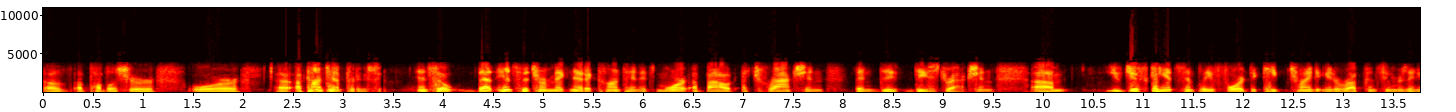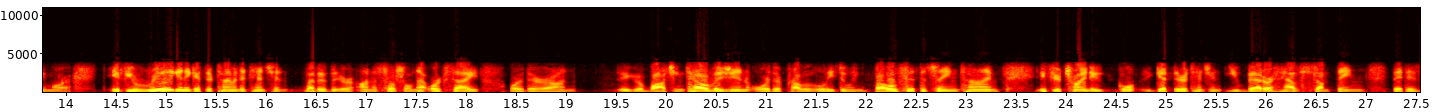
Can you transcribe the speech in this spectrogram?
of a publisher or uh, a content producer and so that hence the term magnetic content. It's more about attraction than di- distraction. Um, you just can't simply afford to keep trying to interrupt consumers anymore. If you're really going to get their time and attention, whether they're on a social network site or they're on you're watching television or they're probably doing both at the same time. If you're trying to go, get their attention, you better have something that is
